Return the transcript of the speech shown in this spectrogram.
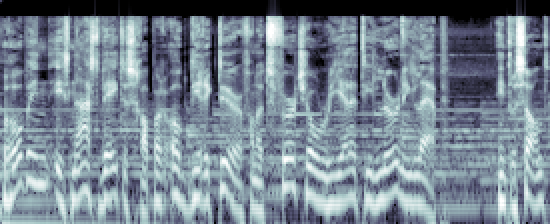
Robin is naast wetenschapper ook directeur van het Virtual Reality Learning Lab. Interessant,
